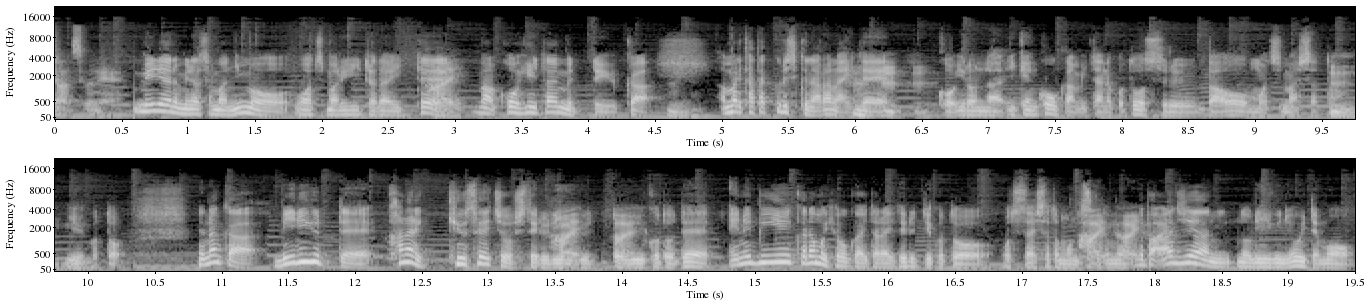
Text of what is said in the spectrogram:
たん。ですよね。メディアの皆様にもお集まりいただいて、はいまあコーヒータイムっていうか、あまり堅苦しくならないで、こういろんな意見交換みたいなことをする場を持ちましたということ。でなんか B リーグってかなり急成長しているリーはいグということで、NBA からも評価いただいているということをお伝えしたと思うんですけども、やっぱアジアのリーグにおいても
